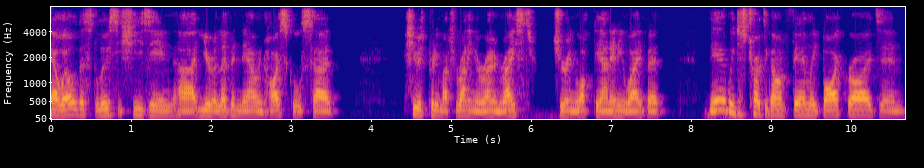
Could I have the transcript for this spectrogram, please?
Our eldest, Lucy, she's in uh, year 11 now in high school. So she was pretty much running her own race during lockdown anyway. But yeah, we just tried to go on family bike rides and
